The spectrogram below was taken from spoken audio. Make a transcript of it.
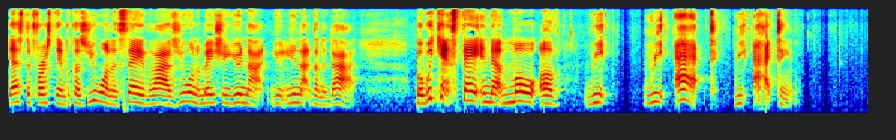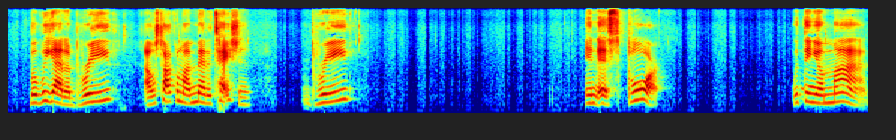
That's the first thing because you want to save lives. You want to make sure you're not you, you're not gonna die. But we can't stay in that mode of re- react reacting but we got to breathe. I was talking about meditation. Breathe and explore within your mind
